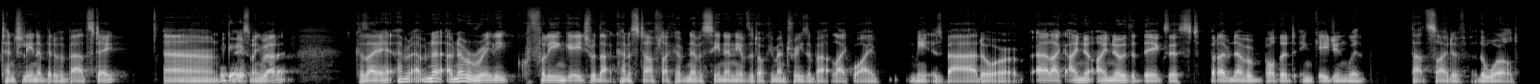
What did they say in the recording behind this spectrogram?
potentially in a bit of a bad state and okay. do something about it because I have I've, ne- I've never really fully engaged with that kind of stuff. Like I've never seen any of the documentaries about like why meat is bad or uh, like I know I know that they exist, but I've never bothered engaging with that side of the world,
